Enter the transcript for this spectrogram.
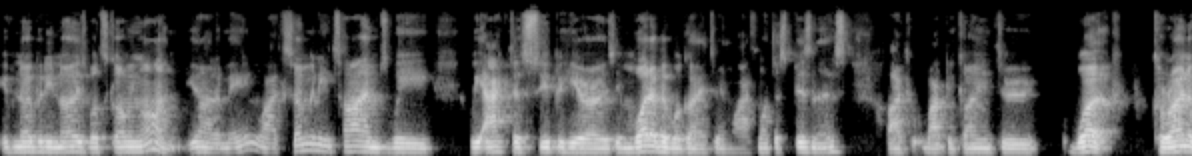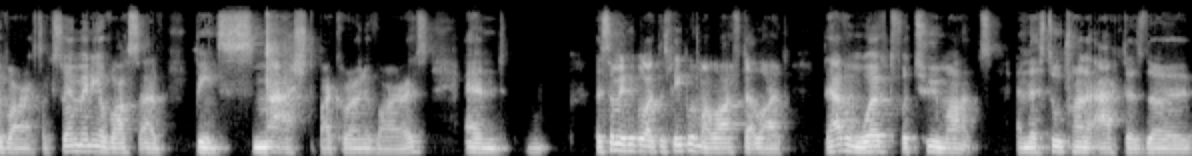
if nobody knows what's going on. You know what I mean? Like so many times we we act as superheroes in whatever we're going through in life, not just business. Like might be going through work, coronavirus. Like so many of us have been smashed by coronavirus, and there's so many people like there's people in my life that like they haven't worked for two months and they're still trying to act as though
